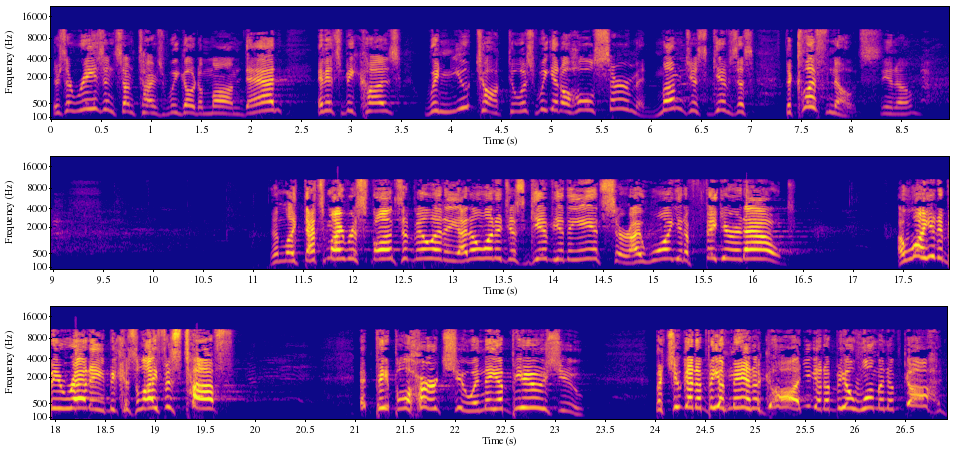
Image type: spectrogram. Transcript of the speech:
There's a reason sometimes we go to mom, dad, and it's because when you talk to us, we get a whole sermon. Mom just gives us the cliff notes, you know. And I'm like, that's my responsibility. I don't want to just give you the answer. I want you to figure it out. I want you to be ready because life is tough and people hurt you and they abuse you. But you got to be a man of God. You got to be a woman of God.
